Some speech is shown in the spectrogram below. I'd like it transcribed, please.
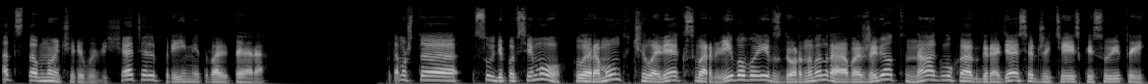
отставной черевовещатель примет Вольтера. Потому что, судя по всему, Кларамунд — человек сварливого и вздорного нрава, живет наглухо отгородясь от житейской суеты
